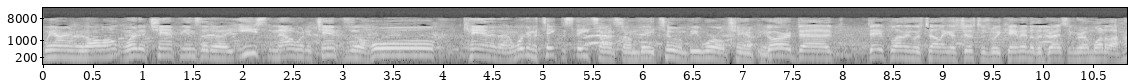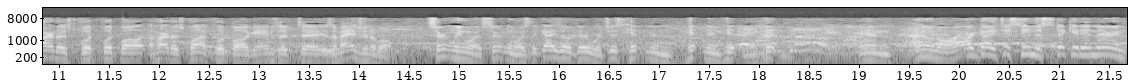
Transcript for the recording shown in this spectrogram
we ironed it all out. We're the champions of the East, and now we're the champions of the whole Canada, and we're going to take the states on someday too and be world champions. Gord, uh, Dave Fleming was telling us just as we came into the dressing room, one of the hardest foot football, hardest fought football games that uh, is imaginable. Certainly was, certainly was. The guys out there were just hitting and hitting and hitting and hitting. And I don't know, our guys just seem to stick it in there and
